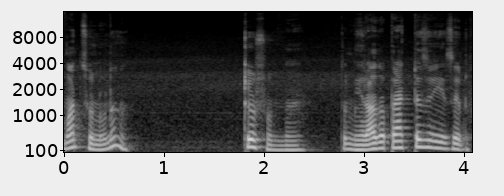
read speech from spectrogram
मत सुनो ना। क्यों सुनना है? तो मेरा तो प्रैक्टिस है ये सिर्फ़।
